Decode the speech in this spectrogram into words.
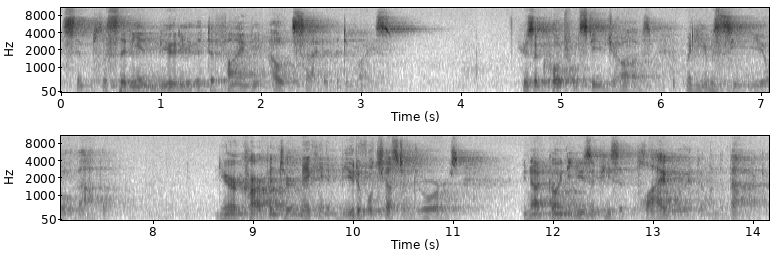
simplicity, and beauty that defined the outside of the device. Here's a quote from Steve Jobs when he was CEO of Apple. You're a carpenter making a beautiful chest of drawers. You're not going to use a piece of plywood on the back,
